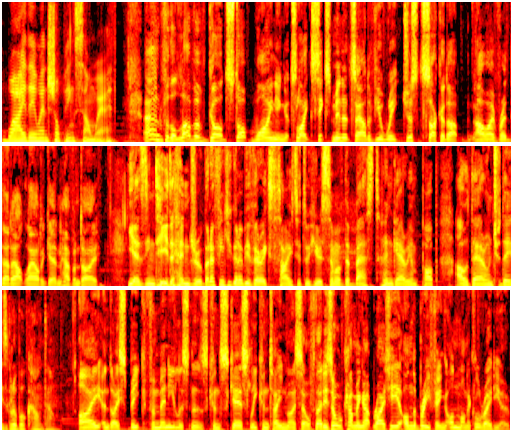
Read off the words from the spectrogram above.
why they went shopping somewhere. And for the love of God, stop whining. It's like six minutes out of your week. Just suck it up. Oh, I've read that out loud again, haven't I? Yes, indeed, Andrew. But I think you're going to be very excited to hear some of the best Hungarian pop out there on today's Global Countdown. I, and I speak for many listeners, can scarcely contain myself. That is all coming up right here on the briefing on Monocle Radio.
